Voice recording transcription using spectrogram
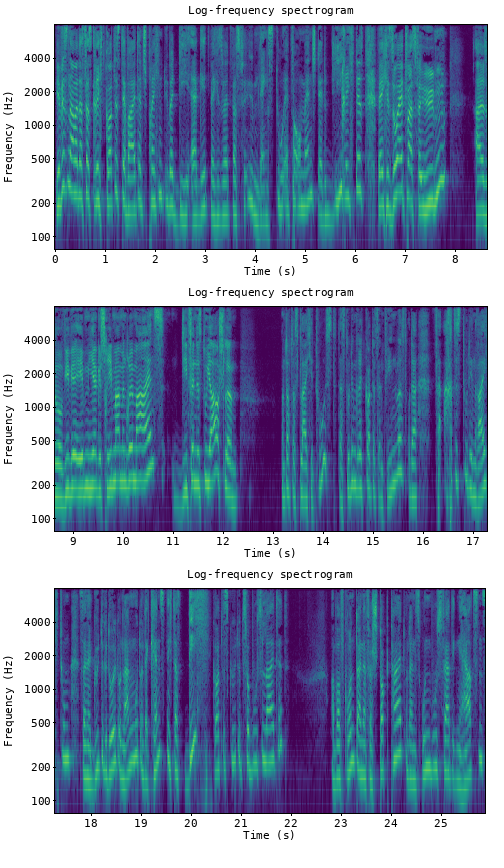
Wir wissen aber, dass das Gericht Gottes der Wahrheit entsprechend über die ergeht, welche so etwas verüben. Denkst du etwa, o oh Mensch, der du die richtest, welche so etwas verüben? Also, wie wir eben hier geschrieben haben in Römer 1, die findest du ja auch schlimm und doch das Gleiche tust, dass du dem Gericht Gottes entfliehen wirst? Oder verachtest du den Reichtum seiner Güte, Geduld und Langmut und erkennst nicht, dass dich Gottes Güte zur Buße leitet? Aber aufgrund deiner Verstocktheit und deines unbußfertigen Herzens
